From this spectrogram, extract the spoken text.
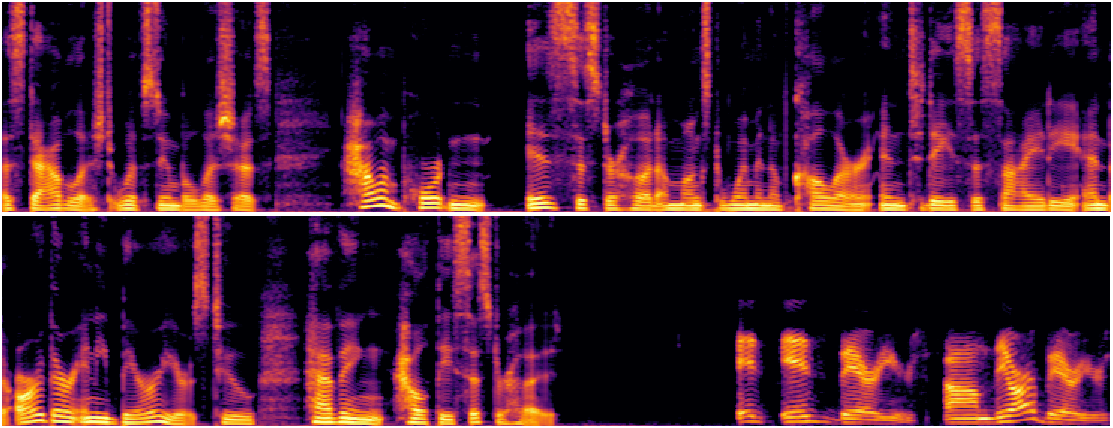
established with Zumbalicious. How important is sisterhood amongst women of color in today's society, and are there any barriers to having healthy sisterhood? It is barriers. Um, there are barriers.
